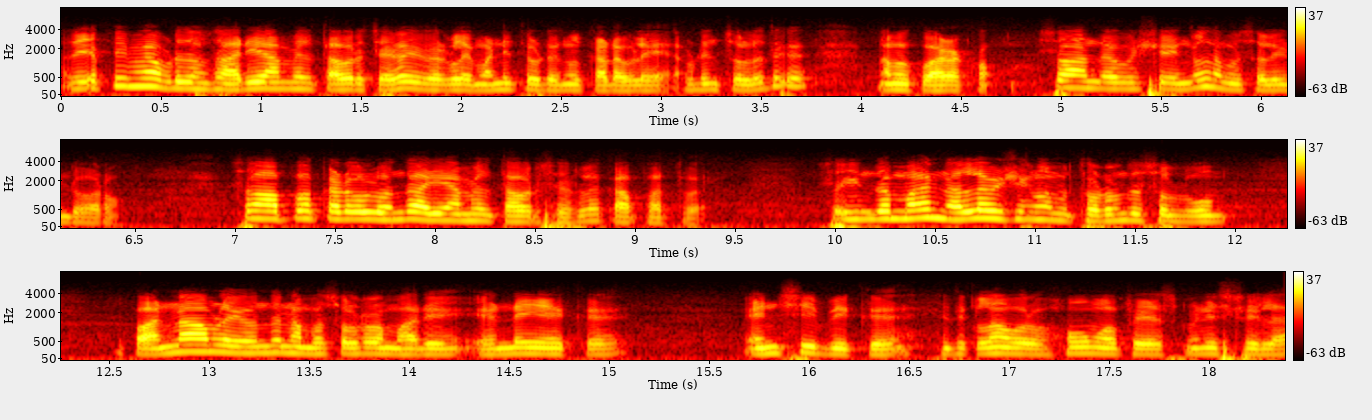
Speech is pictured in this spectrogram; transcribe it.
அது எப்பயுமே அப்படி தான் அறியாமையில் தவறு செய்கிற இவர்களை மன்னித்து விடுங்கள் கடவுளே அப்படின்னு சொல்கிறது நமக்கு வழக்கம். ஸோ அந்த விஷயங்கள் நம்ம சொல்லிட்டு வரோம். ஸோ அப்போ கடவுள் வந்து அறியாமையில் தவறு செய்வர்களை காப்பாற்றுவார். ஸோ இந்த மாதிரி நல்ல விஷயங்கள் நம்ம தொடர்ந்து சொல்வோம். இப்போ அண்ணாமலை வந்து நம்ம சொல்கிற மாதிரி என்ஐஏக்கு என்சிபிக்கு இதுக்கெல்லாம் ஒரு ஹோம் அஃபேர்ஸ் மினிஸ்ட்ரியில்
